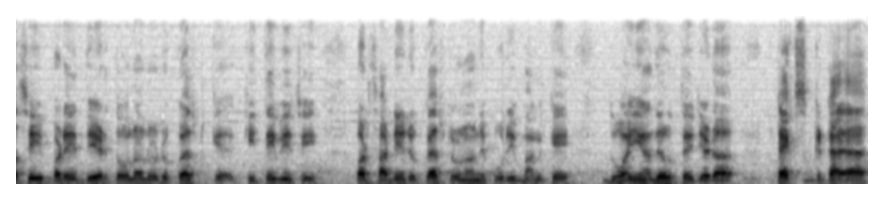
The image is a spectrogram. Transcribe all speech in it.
ਅਸੀਂ ਬੜੇ ਦੇਰ ਤੋਂ ਉਹਨਾਂ ਨੂੰ ਰਿਕੁਐਸਟ ਕੀਤੀ ਵੀ ਸੀ, ਪਰ ਸਾਡੀ ਰਿਕੁਐਸਟ ਉਹਨਾਂ ਨੇ ਪੂਰੀ ਮੰਨ ਕੇ ਦਵਾਈਆਂ ਦੇ ਉੱਤੇ ਜਿਹੜਾ ਟੈਕਸ ਘਟਾਇਆ,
